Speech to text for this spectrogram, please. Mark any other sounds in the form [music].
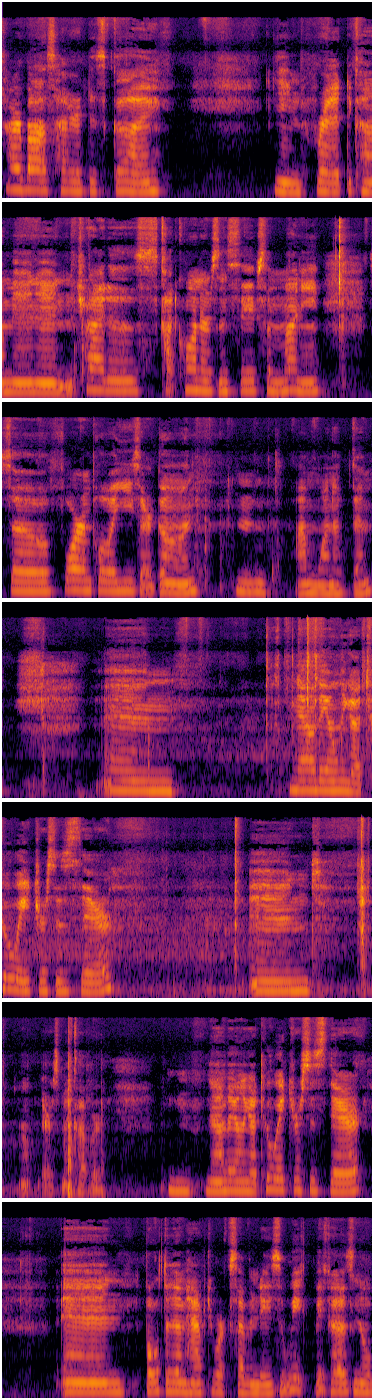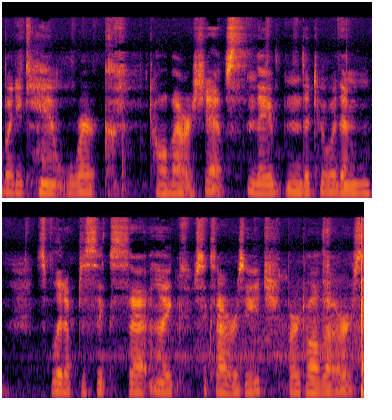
our boss hired this guy named Fred to come in and try to cut corners and save some money. So four employees are gone. Mm, I'm one of them. And now they only got two waitresses there. And oh, there's my cover. Mm, now they only got two waitresses there. And both of them have to work seven days a week because nobody can't work 12 hour shifts. They, the two of them split up to six, uh, like six hours each for 12 hours.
